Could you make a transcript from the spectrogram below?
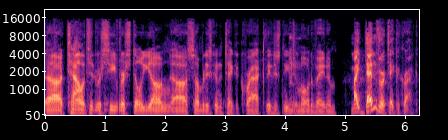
uh, talented receiver, still young, uh, somebody's going to take a crack. They just need to motivate him. Might Denver take a crack?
